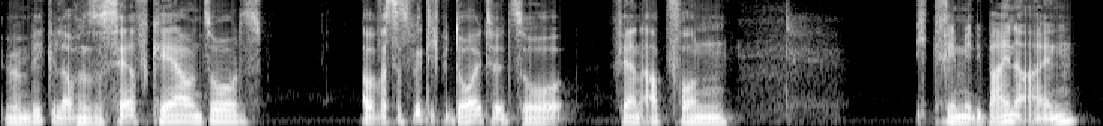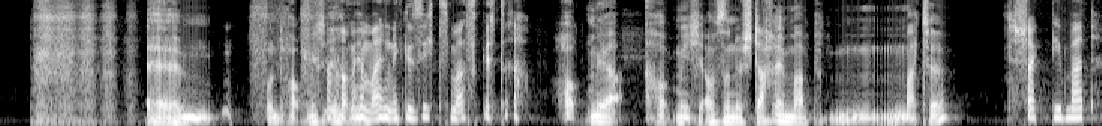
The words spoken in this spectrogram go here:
über den Weg gelaufen. So Self-Care und so. Das, aber was das wirklich bedeutet, so fernab von, ich creme mir die Beine ein, äh, ähm, und hock mich Haben wir irgendwo, mal eine Gesichtsmaske drauf. hock mir, hock mich auf so eine Stachelmatte. Shakti Matt.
